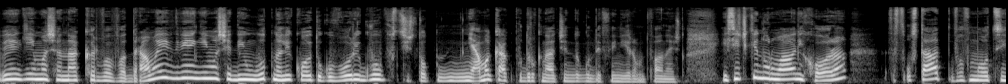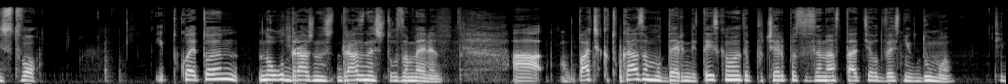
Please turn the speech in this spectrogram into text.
винаги имаш една кървава драма и винаги имаш един лут, нали, който говори глупости, защото няма как по друг начин да го дефинирам това нещо. И всички нормални хора остават в младсинство. И, което е много дразнещо за мен. А, обаче, като каза модерните, искам да те почерпа с една статия от Вестник Дума. Ти,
